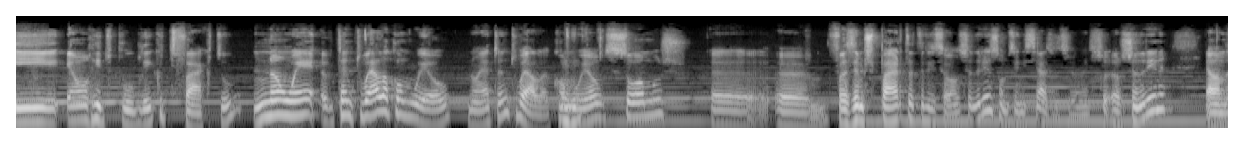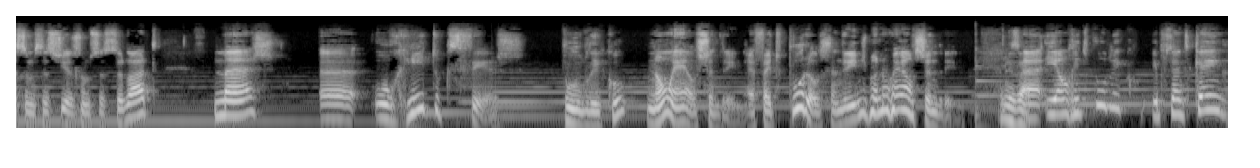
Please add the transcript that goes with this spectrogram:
E é um rito público, de facto. Não é, tanto ela como eu, não é? Tanto ela como uhum. eu somos Uh, uh, fazemos parte da tradição alexandrina, somos iniciados na alexandrina, ela é uma sacerdotisa, somos sacerdote, mas uh, o rito que se fez público não é alexandrino. É feito por alexandrinos, mas não é alexandrino. Exato. Uh, e é um rito público. E, portanto, quem,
